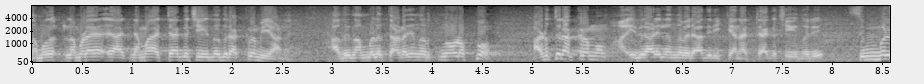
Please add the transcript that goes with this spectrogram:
നമ്മൾ നമ്മളെ നമ്മൾ അറ്റാക്ക് ചെയ്യുന്നത് ഒരു അക്രമിയാണ്. അത് നമ്മൾ തടഞ്ഞു നിർത്തുന്നതോടൊപ്പം അടുത്തൊരു അക്രമം എതിരാളിയിൽ നിന്ന് വരാതിരിക്കാൻ അറ്റാക്ക് ചെയ്യുന്ന ഒരു സിമ്പിൾ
